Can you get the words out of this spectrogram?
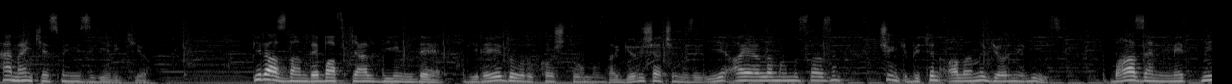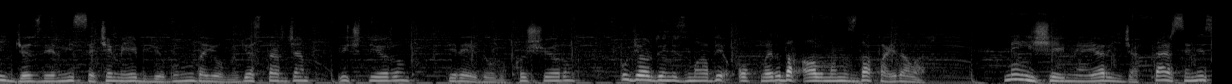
Hemen kesmemiz gerekiyor. Birazdan debuff geldiğinde direğe doğru koştuğumuzda görüş açımızı iyi ayarlamamız lazım. Çünkü bütün alanı görmeliyiz. Bazen metni gözlerimiz seçemeyebiliyor. Bunun da yolunu göstereceğim. 3 diyorum. Direğe doğru koşuyorum. Bu gördüğünüz mavi okları da almanızda fayda var. Ne işime yarayacak derseniz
